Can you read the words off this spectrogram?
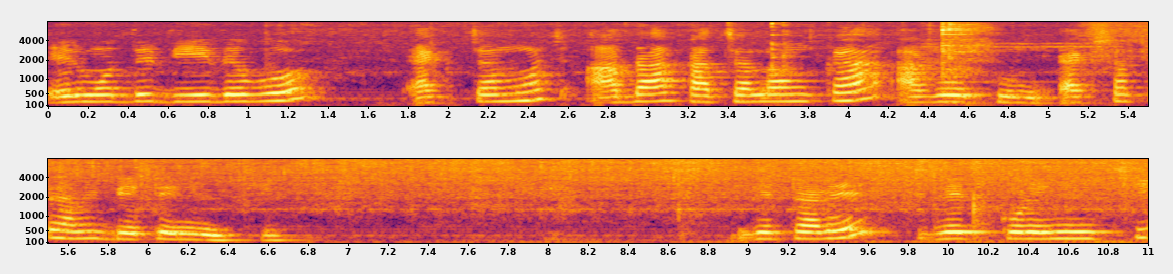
এর মধ্যে দিয়ে দেব এক চামচ আদা, কাঁচা লঙ্কা আর রসুন একসাথে আমি বেটে নিয়েছি। বেটারে গ্রেট করে নিয়েছি।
